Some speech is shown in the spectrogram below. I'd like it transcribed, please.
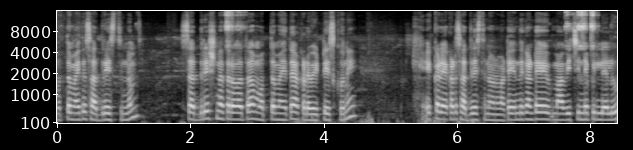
మొత్తం అయితే సర్దిరేస్తున్నాం సర్దిరేసిన తర్వాత మొత్తం అయితే అక్కడ పెట్టేసుకొని ఎక్కడెక్కడ సర్దిరేస్తున్నాం అనమాట ఎందుకంటే మావి చిన్న పిల్లలు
